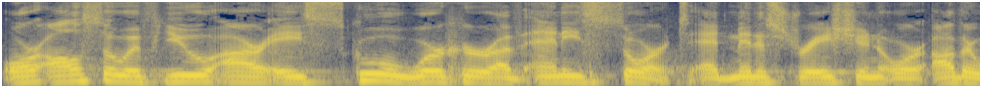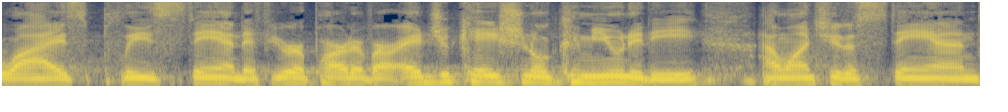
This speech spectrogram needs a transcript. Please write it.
or also if you are a school worker of any sort, administration or otherwise, please stand. If you're a part of our educational community, I want you to stand.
